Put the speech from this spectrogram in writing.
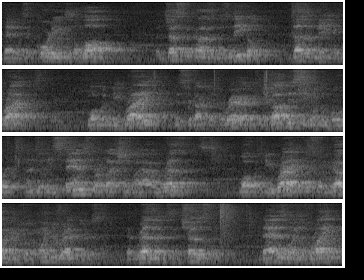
that it was according to the law. But just because it was legal doesn't make it right. What would be right is for Dr. Ferrera to give up his seat on the board until he stands for election by island residents. What would be right is for the governor to appoint directors that residents have chosen. That is what is right,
